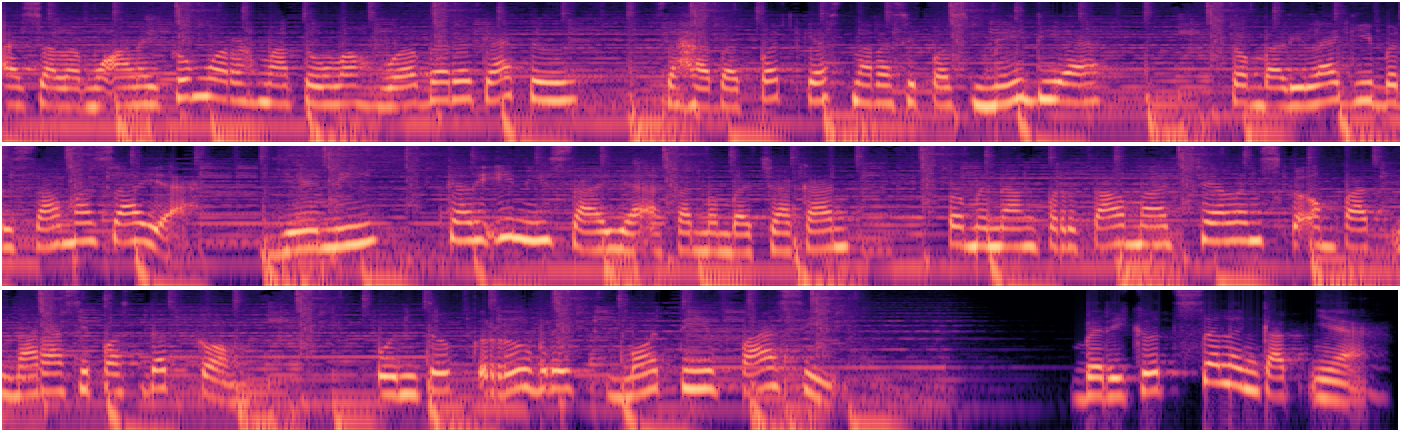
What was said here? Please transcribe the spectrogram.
Assalamualaikum warahmatullahi wabarakatuh. Sahabat podcast Narasi Pos Media Kembali lagi bersama saya Yeni. Kali ini saya akan membacakan Pemenang pertama challenge keempat narasipos.com Untuk rubrik motivasi. Berikut selengkapnya.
